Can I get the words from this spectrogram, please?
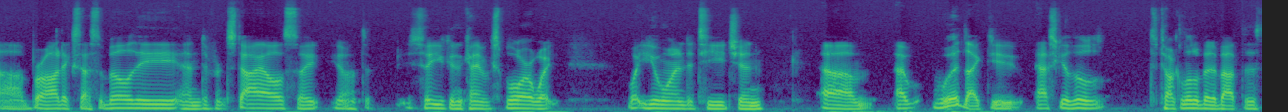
uh, broad accessibility and different styles, so you know, to, so you can kind of explore what what you wanted to teach, and um, I would like to ask you a little to talk a little bit about the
